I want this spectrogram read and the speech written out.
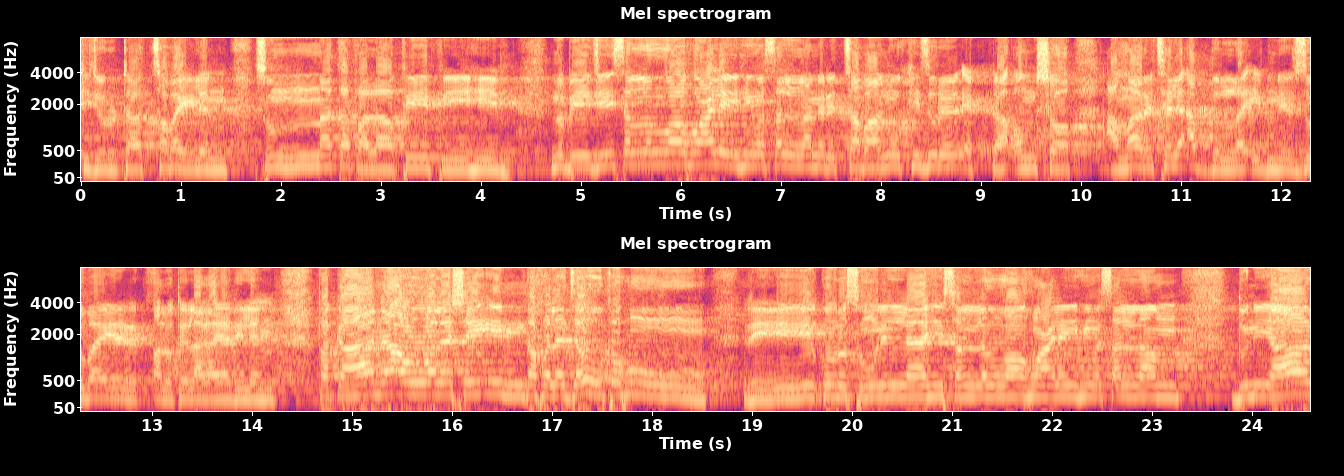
খিজুরটা চাবাইলেন সুম্মা তাফালা ফি ফিহি। নবীজি সাল্লাল্লাহু আলাইহি ওয়াসাল্লামের চাবানু খিজুরের একটা অংশ আমার ছেলে আব্দুল্লাহ ইবনে জুবাইরের তালুতে লাগাইয়া দিলেন। ফাকানা আউওয়ালা শাইইন দাখালা জাওফাহু। রিক রাসূলিল্লাহি সাল্লাল্লাহু আলাইহি ওয়াসাল্লাম। দুনিয়ার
